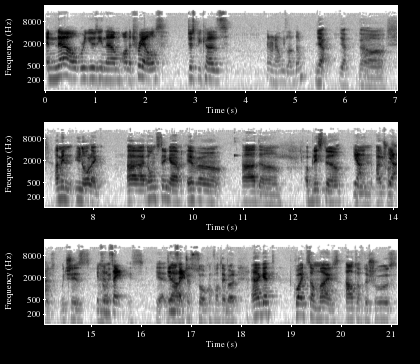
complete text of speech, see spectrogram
And now we're using them on the trails just because I don't know, we love them. Yeah, yeah. Uh, I mean, you know, like I don't think I've ever had um, a blister Yeah. in Altra Yeah. shoes, which is It's know, insane. It's yeah, they are like just so comfortable, and I get quite some miles out of the shoes.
